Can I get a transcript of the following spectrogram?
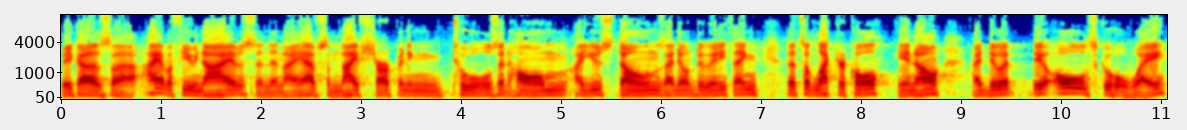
because uh, I have a few knives and then I have some knife sharpening tools at home. I use stones. I don't do anything that's electrical, you know. I do it the old school way.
